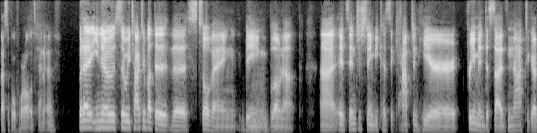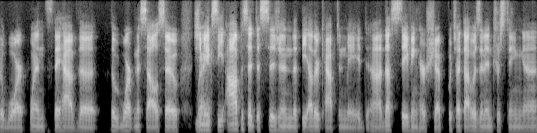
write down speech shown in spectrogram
best of both worlds kind of. but I you know so we talked about the the Solvang being Mm-hmm. blown up uh it's interesting because the captain here Freeman decides not to go to warp once they have the the warp nacelle so she Right. makes the opposite decision that the other captain made uh thus saving her ship which i thought was an interesting uh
